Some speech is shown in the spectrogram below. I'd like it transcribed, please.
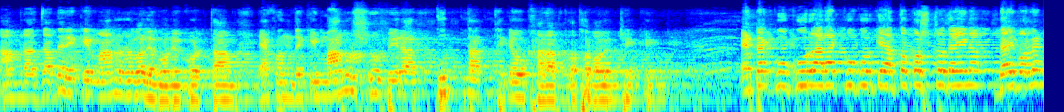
আমরা যাদেরকে মানুষ বলে মনে করতাম, এখন দেখি মানুষ রূপেরা কুত্তার থেকেও খারাপ কথা বলেন ঠিক কি? একটা কুকুর আর এক কুকুরকে এত কষ্ট দেয় না, দেয় বলেন?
